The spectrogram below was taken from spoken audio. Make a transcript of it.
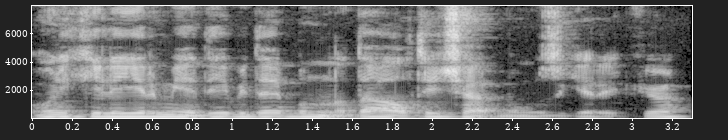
12 ile 27'yi bir de bununla da 6'yı çarpmamız gerekiyor.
